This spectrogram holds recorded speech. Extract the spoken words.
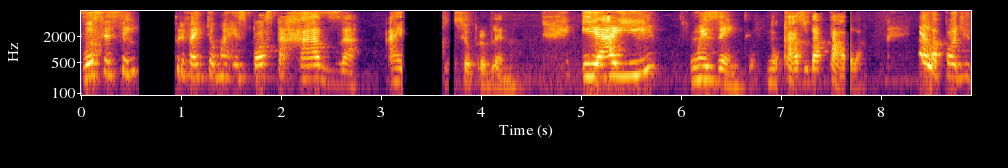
Você sempre vai ter uma resposta rasa a do seu problema. E aí, um exemplo, no caso da Paula, ela pode,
